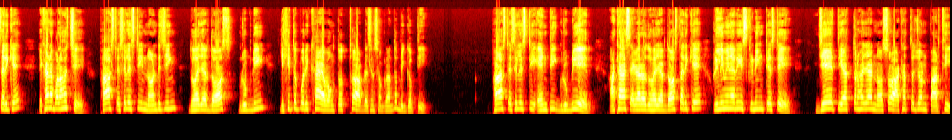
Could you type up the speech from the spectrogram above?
তারিখে। এখানে বলা হচ্ছে ফার্স্ট এসএলএসটি নন টিচিং দু হাজার দশ গ্রুপ ডি লিখিত পরীক্ষা এবং তথ্য আপডেশন সংক্রান্ত বিজ্ঞপ্তি। First SLST NT group D এর আঠাশ এগারো দু তারিখে প্রিলিমিনারি স্ক্রিনিং টেস্টে যে তিয়াত্তর হাজার নশো আটাত্তর জন প্রার্থী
